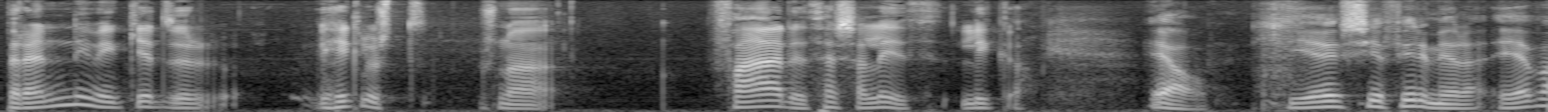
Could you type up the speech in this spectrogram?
Brennivín getur hygglust svona farið þessa leið líka. Já, ég sé fyrir mér að ef,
